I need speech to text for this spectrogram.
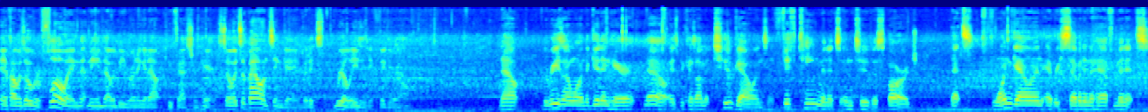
If I was overflowing, that means I would be running it out too fast from here. So it's a balancing game, but it's real easy to figure out. Now, the reason I wanted to get in here now is because I'm at two gallons at 15 minutes into the sparge. That's one gallon every seven and a half minutes.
